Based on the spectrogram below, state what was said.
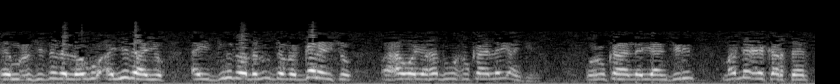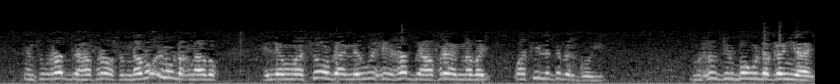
ee mucjizada loogu ayidayo ay dunidoo dhan u dabagelayso waxa weeye rabbi wuxuu ka hadleeyaan jirin wuxuu ka hadleeyaan jirin ma dhici karteen intuu rabbi hafroos nabo inuu dhaqnaado ilaan waa soo ogaanay wixii rabbi hafreen nabay waa tii la dabargooyey muxuu durbo u dhaqan yahay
